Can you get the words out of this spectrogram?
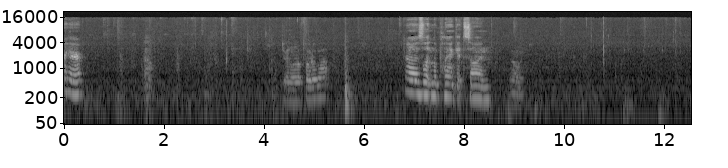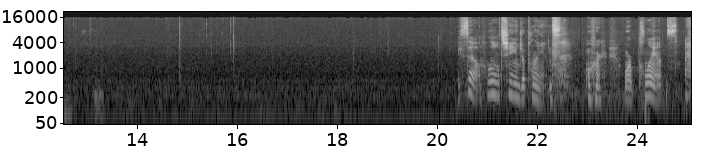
Over here. Doing a little photo op? I was letting the plant get sun. Oh. So, a little change of plans. or or plants.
